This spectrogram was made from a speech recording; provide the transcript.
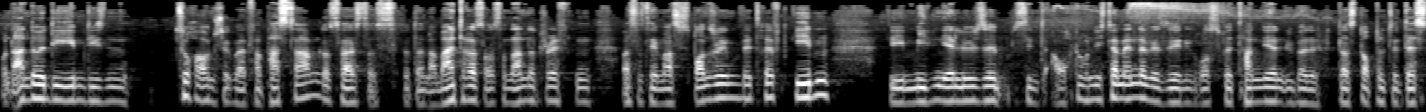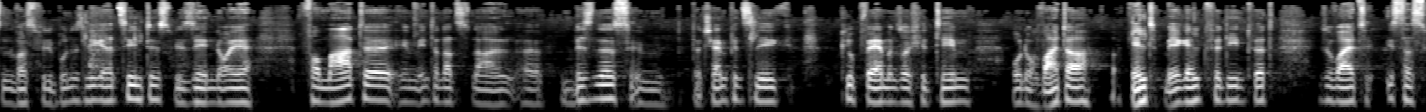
und andere, die eben diesen Zug auch ein Stück weit verpasst haben. Das heißt, das wird dann ein weiteres Auseinanderdriften, was das Thema Sponsoring betrifft, geben. Die Medienerlöse sind auch noch nicht am Ende. Wir sehen in Großbritannien über das Doppelte dessen, was für die Bundesliga erzielt ist. Wir sehen neue Formate im internationalen äh, Business, in der Champions League, Club-WM und solche Themen, wo noch weiter Geld, mehr Geld verdient wird. Soweit ist das,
